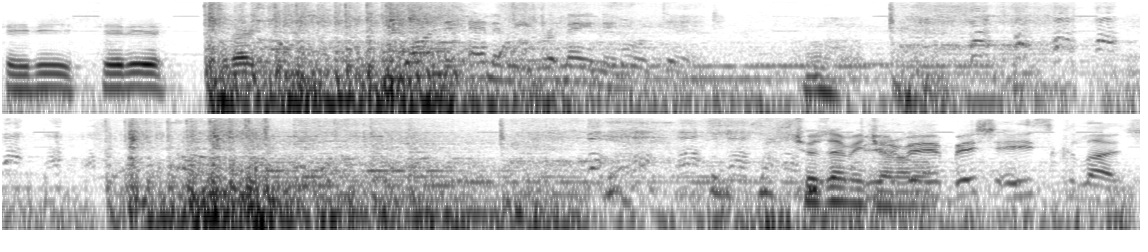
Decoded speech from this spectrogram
Seri seri. Bırak. One enemy remaining. Çözemeyeceksin onu. 5 ace clutch.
